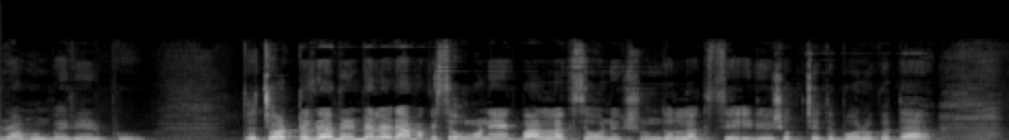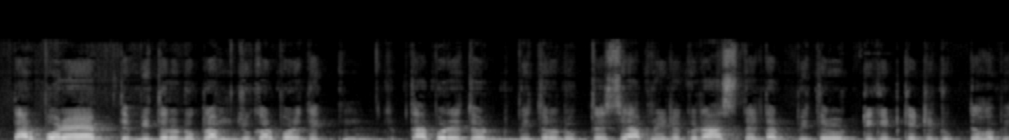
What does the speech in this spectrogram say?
ব্রাহ্মণবাড়িয়ার বউ। তো চট্টগ্রামের মেলাটা আমার কাছে অনেক ভালো লাগছে, অনেক সুন্দর লাগছে, এটাই সবচেয়ে বড় কথা। তারপরে ভিতরে ঢুকলাম, ঢুকার পরে দিক তারপরে তো ভিতরে ঢুকতেছে, আপনি এটাকে রাস্তায়, তার ভিতরে টিকিট কেটে ঢুকতে হবে।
